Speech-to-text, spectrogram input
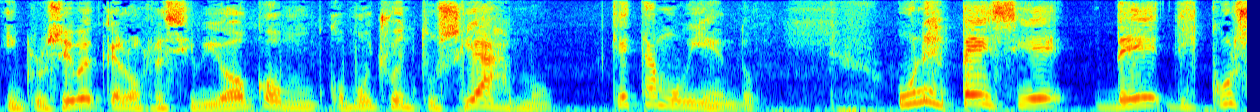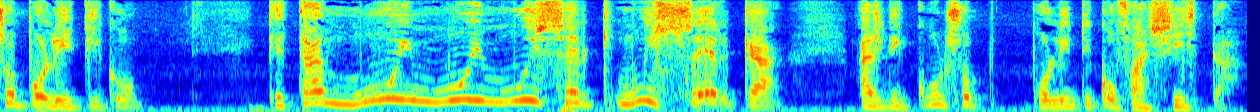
inclusive que lo recibió con, con mucho entusiasmo, ¿qué estamos viendo? Una especie de discurso político que está muy, muy, muy cerca, muy cerca al discurso político fascista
